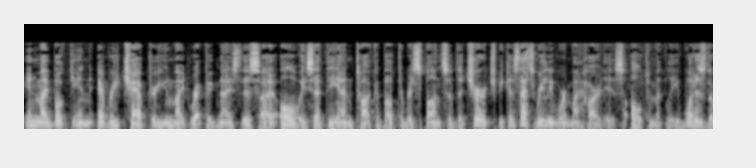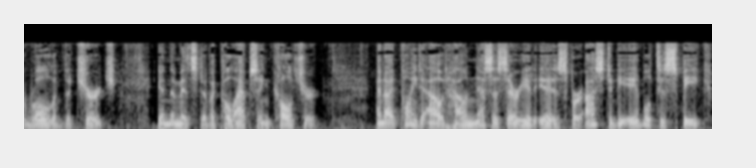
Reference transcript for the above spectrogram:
in my book, in every chapter, you might recognize this. I always at the end talk about the response of the church because that's really where my heart is ultimately. What is the role of the church in the midst of a collapsing culture? And I point out how necessary it is for us to be able to speak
